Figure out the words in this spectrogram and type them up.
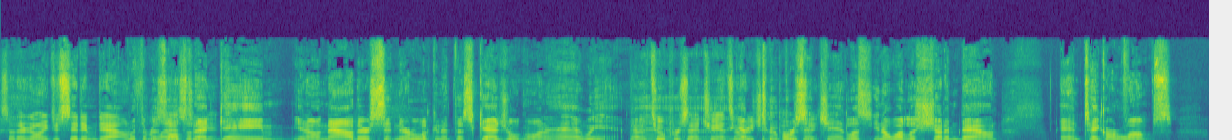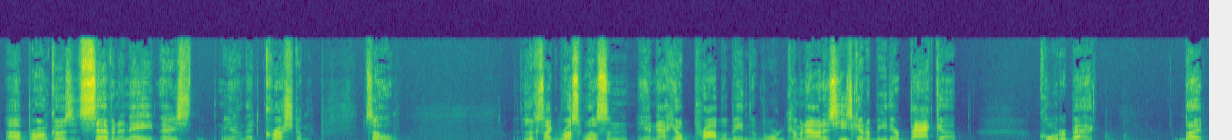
So they're going to sit him down with for the results of that games. game, you know, now they're sitting there looking at the schedule, going, "Eh, we Got a 2% chance of got a reaching the two percent postseason. chance. Let's, you know what? Let's shut him down and take our lumps." Uh, Broncos at seven and eight. There's, you know, that crushed them. So looks like Russ Wilson. Now he'll probably the word coming out is he's going to be their backup quarterback, but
